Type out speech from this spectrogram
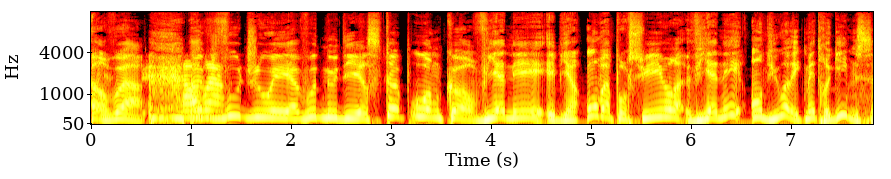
Au revoir. Au À vous de jouer, à vous de nous dire stop ou encore Vianney. Eh bien, on va poursuivre Vianney en duo avec Maître Gims.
